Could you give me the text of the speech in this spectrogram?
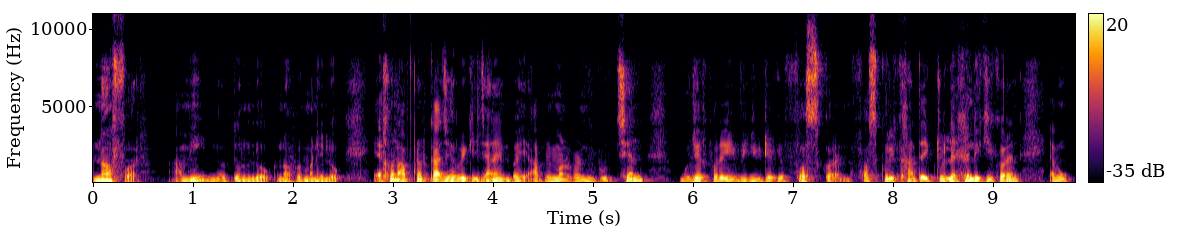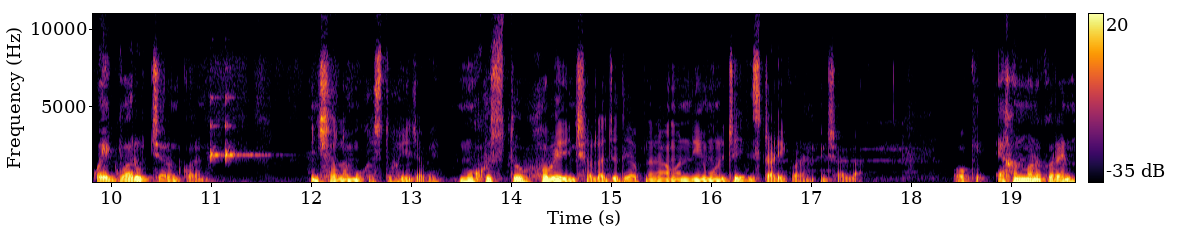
নফর। আমি নতুন লোক নফর মানে লোক। এখন আপনার কাজ হবে কি জানেন ভাই? আপনি মনে করেন বুঝছেন, বুঝার পরে এই ভিডিওটাকে ফস করেন। ফস করে খাতায় একটু লেখালেখি করেন এবং কয়েকবার উচ্চারণ করেন। ইনশাল্লাহ মুখস্থ হয়ে যাবে। মুখস্থ হবে ইনশাল্লাহ যদি আপনারা আমার নিয়ম অনুযায়ী স্টাডি করেন ইনশাল্লাহ ওকে এখন মনে করেন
